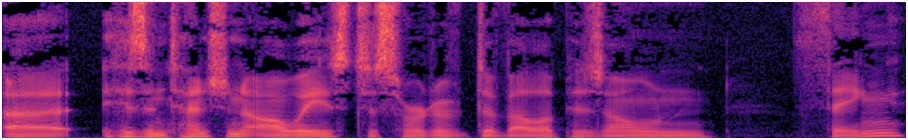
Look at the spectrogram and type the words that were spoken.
uh his intention always to sort of develop his own thing?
